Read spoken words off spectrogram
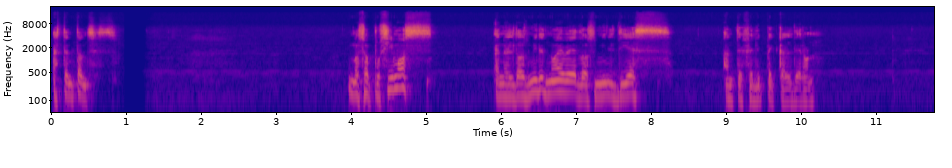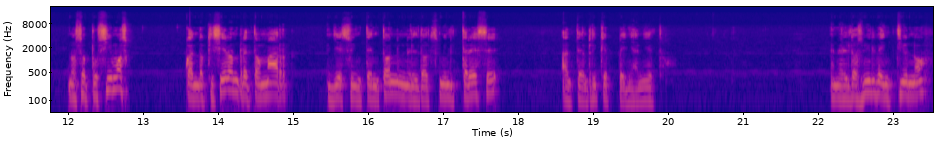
Hasta entonces. Nos opusimos en el 2009-2010 ante Felipe Calderón. Nos opusimos cuando quisieron retomar y eso intentó en el 2013 ante Enrique Peña Nieto. En el 2021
